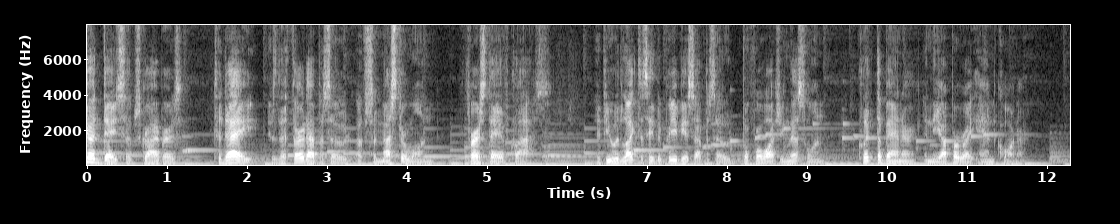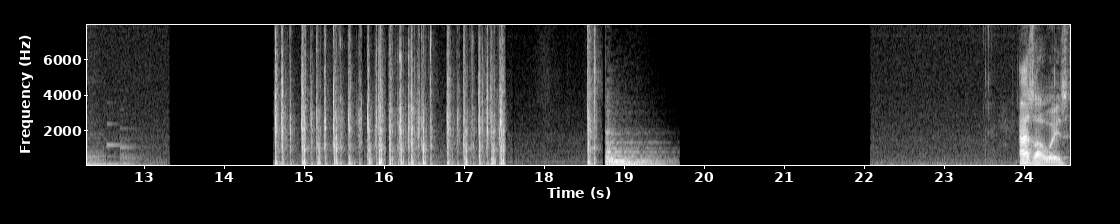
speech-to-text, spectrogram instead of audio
Good day, subscribers. Today is the third episode of Semester 1, first day of class. If you would like to see the previous episode before watching this one, click the banner in the upper right hand corner. As always,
